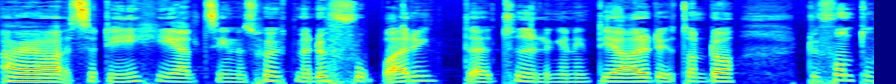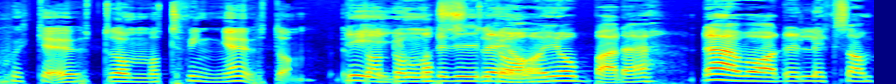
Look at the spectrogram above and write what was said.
Ja, ja, så det är helt sinnessjukt men du får inte, tydligen inte göra det utan då, du får inte skicka ut dem och tvinga ut dem. Det utan gjorde vi där de- jag jobbade. Där var det liksom,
